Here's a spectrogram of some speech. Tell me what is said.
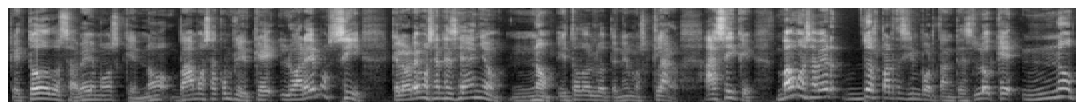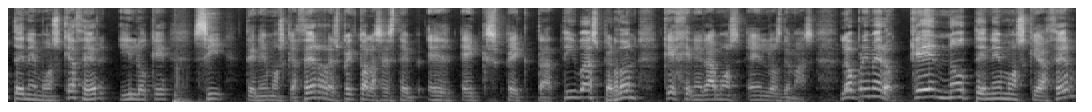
que todos sabemos que no vamos a cumplir. ¿Que lo haremos? Sí. ¿Que lo haremos en ese año? No. Y todos lo tenemos claro. Así que vamos a ver dos partes importantes. Lo que no tenemos que hacer y lo que sí tenemos que hacer respecto a las eh, expectativas perdón, que generamos en los demás. Lo primero, ¿qué no tenemos que hacer?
